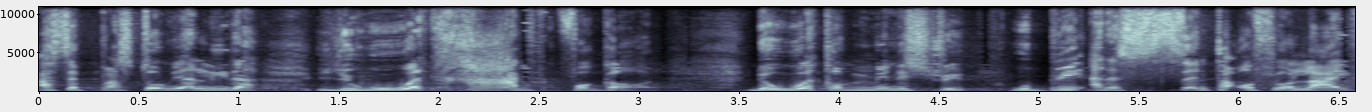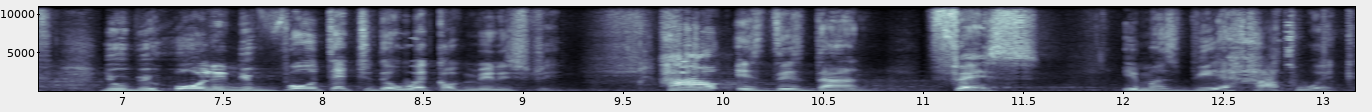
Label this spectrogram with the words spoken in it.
as a pastoral leader, you will work hard for God. The work of ministry will be at the center of your life. You'll be wholly devoted to the work of ministry. How is this done? First, it must be a hard work.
